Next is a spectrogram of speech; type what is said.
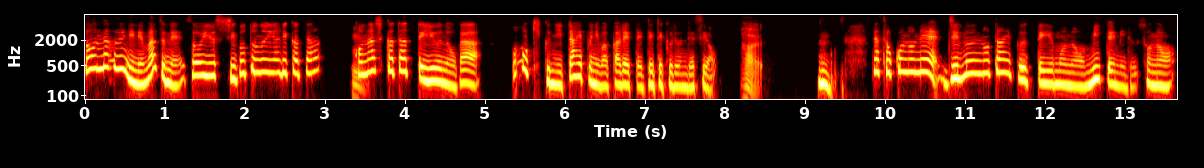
そんな風にね、まずね、そういう仕事のやり方、うんこなし方っていうのが、大きく2タイプに分かれて出てくるんですよ。はい。で、そこのね、自分のタイプっていうものを見てみる。その、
